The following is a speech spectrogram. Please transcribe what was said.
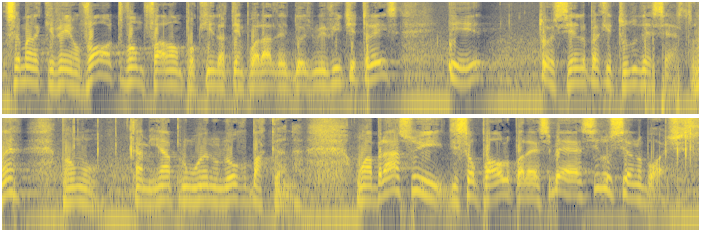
semana que vem eu volto, vamos falar um pouquinho da temporada de 2023 e torcendo para que tudo dê certo, né? Vamos caminhar para um ano novo bacana. Um abraço e de São Paulo para a SBS, Luciano Borges.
